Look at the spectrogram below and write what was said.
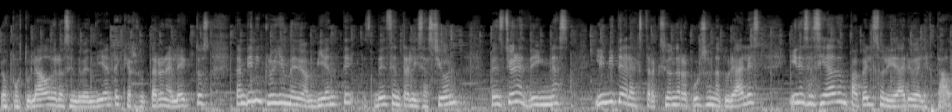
Los postulados de los independientes que resultaron electos también incluyen medio ambiente, descentralización, pensiones dignas, límite a la extracción de recursos naturales y necesidad de un papel solidario del Estado.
